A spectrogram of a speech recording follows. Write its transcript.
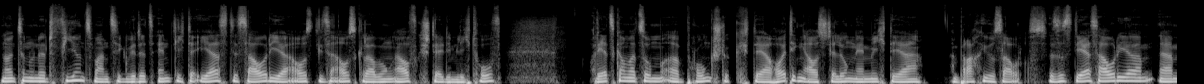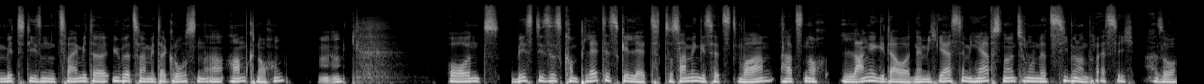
1924 wird jetzt endlich der erste Saurier aus dieser Ausgrabung aufgestellt im Lichthof. Und jetzt kommen wir zum äh, Prunkstück der heutigen Ausstellung, nämlich der Brachiosaurus. Das ist der Saurier äh, mit diesem zwei Meter, über zwei Meter großen äh, Armknochen. Mhm. Und bis dieses komplette Skelett zusammengesetzt war, hat es noch lange gedauert, nämlich erst im Herbst 1937, also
